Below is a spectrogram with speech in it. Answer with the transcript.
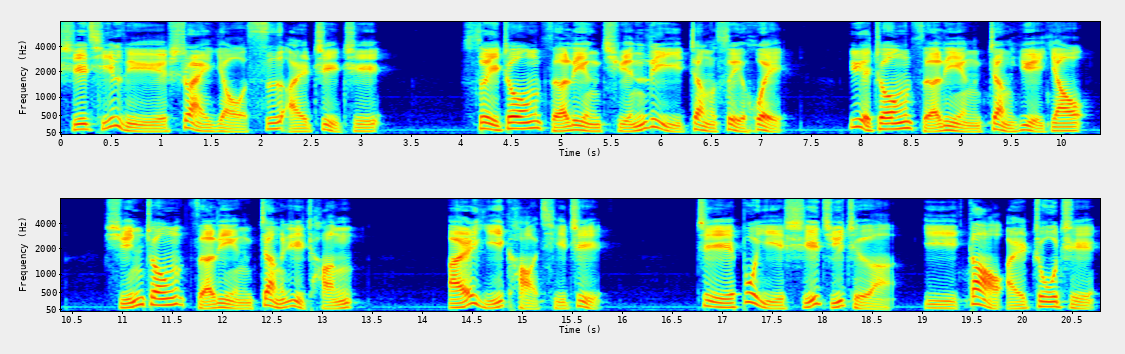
使其旅率有司而治之，岁中则令群吏正岁会，月中则令正月邀，旬中则令正日成，而以考其志。至不以时举者，以告而诛之。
